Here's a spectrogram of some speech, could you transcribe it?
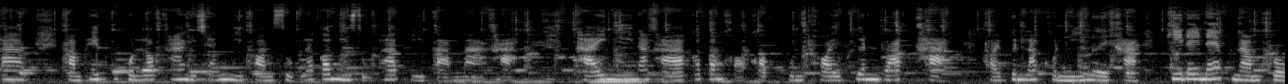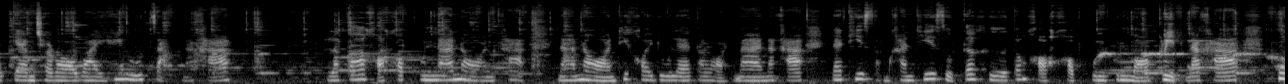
ข้างทำให้ผู้คนรอบข้างดิฉันมีความสุขและก็มีสุขภาพดีตามมาค่ะ ท้ายนี้นะคะก็ต้องขอขอบคุณทอยเพื่อนรักค่ะทอยเพื่อนรักคนนี้เลยค่ะ ที่ได้แนะนำโปรแกรมชะลอวัยให้รู้จักนะคะ แล้วก็ขอขอบคุณน้านอนค่ะ น้านอนที่คอยดูแลตลอดมานะคะ และที่สำคัญที่สุดก็คือต้องขอขอบคุณคุณหมอกริดนะคะ ผู้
